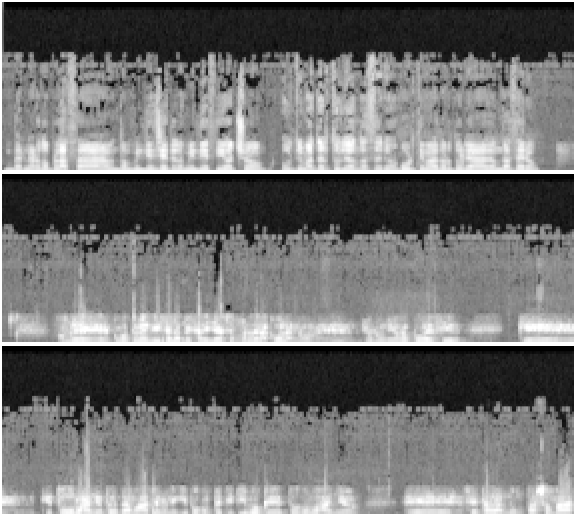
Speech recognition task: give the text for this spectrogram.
Bernardo Plaza 2017-2018, Última tertulia Onda Cero. última tortura de Onda Cero? Hombre, como tú bien dices, la pesadilla se muerde la cola, ¿no? Eh, yo lo único que puedo decir que, que todos los años tratamos de hacer un equipo competitivo, que todos los años eh, se está dando un paso más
